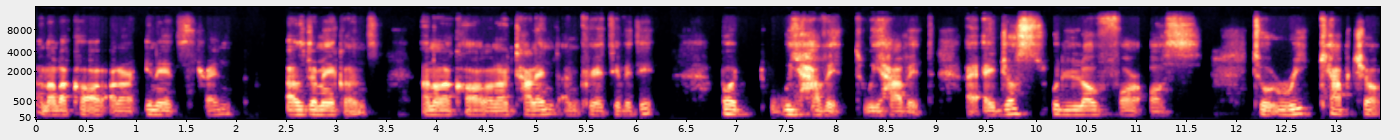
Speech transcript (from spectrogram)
another call on our innate strength as Jamaicans, another call on our talent and creativity. But we have it, we have it. I, I just would love for us to recapture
